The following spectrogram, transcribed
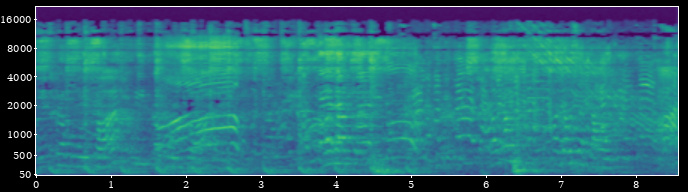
May promotion. Free promotion. Wala ko. Malaw, malaw sa daw. Ah,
